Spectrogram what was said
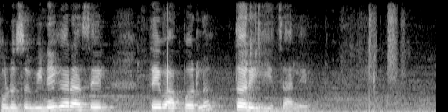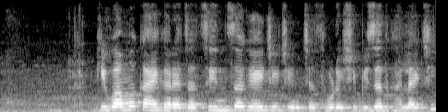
थोडंसं विनेगर असेल ते वापरलं तरीही चालेल. किंवा मग काय करायचं चिंच घ्यायची चिंच थोडीशी भिजत घालायची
